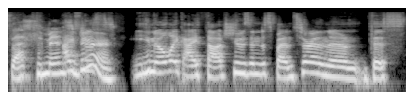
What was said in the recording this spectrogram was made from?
That's the men's I just, you know, like I thought she was into Spencer, and then this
